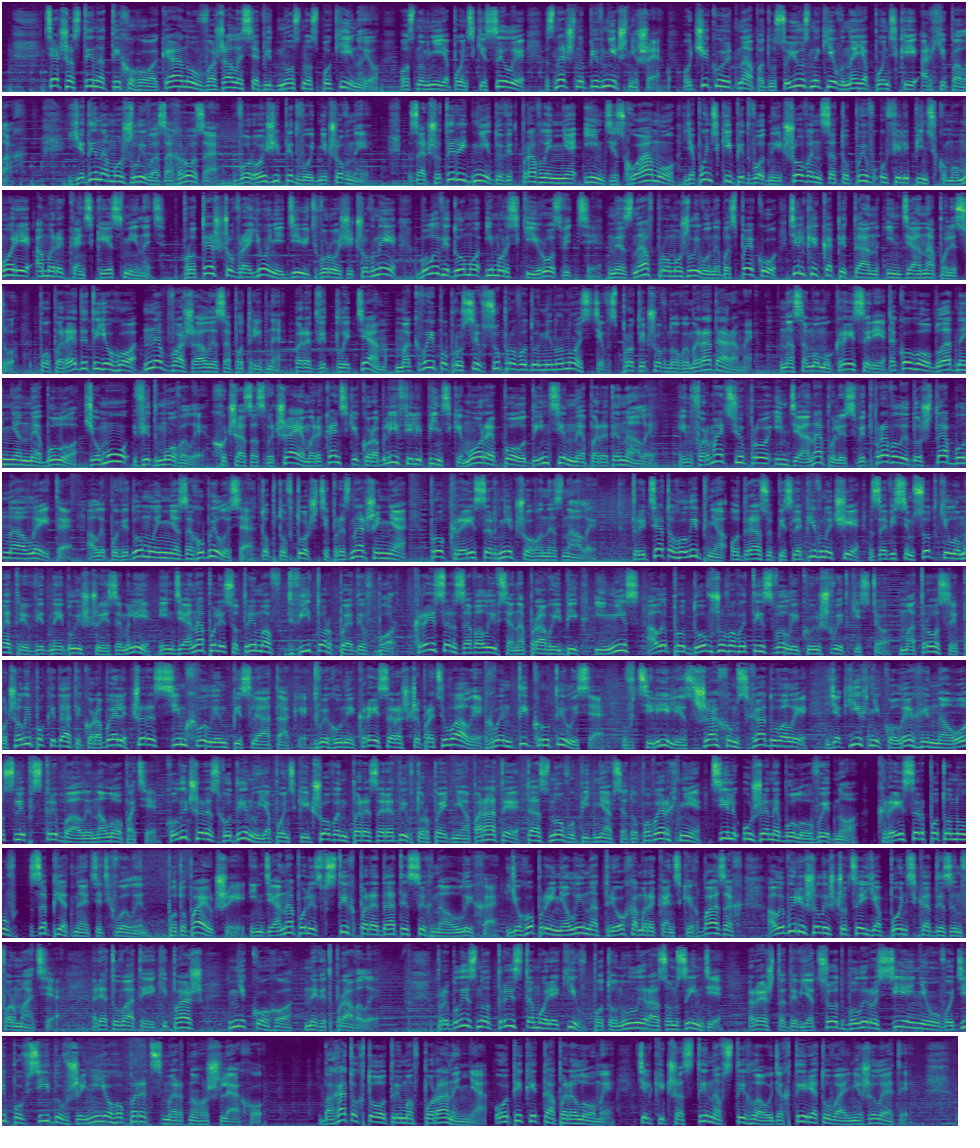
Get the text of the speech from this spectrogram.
Ця частина Тихого океану вважалася відносно спокійною. Основні японські сили значно північніше очікують нападу союзників на японський архіпелаг. Єдина можлива загроза ворожі підводні човни. За чотири дні до відправлення Інді з Гуаму японський підводний човен затопив у Філіппінському морі американський есмінець. Про те, що в районі діють ворожі човни, було відомо і морській розвідці. Не знав про можливу небезпеку тільки капітан Індіанаполісу. Попередити його не вважали за потрібне. Перед відплиттям Маквей попросив супроводу міноносців з протичовновими радарами. На самому крейсері такого обладнання не було. Йому відмовили. Хоча зазвичай американські кораблі Філіппінське море поодинці не перетинали. Інформацію про Індіанаполіс відправили до штабу на Лейте, але повідомлення загубилося, тобто в точці призначення про крейсер нічого не знали. 30 липня, одразу після півночі, за 800 кілометрів від найближчої землі, Індіанаполіс отримав дві торпеди в борт. Крейсер завалився на правий бік і ніс, але продовжував іти з великою швидкістю. Матроси почали покидати корабель через 7 хвилин після атаки. Двигуни крейсера ще працювали, гвинти крутилися. Вцілілі з жахом згадували, як їхні колеги наосліп стрибали на лопаті. Коли через годину японський човен перезарядив торпедні апарати та знову піднявся до поверхні, ціль уже не було видно. Крейсер потонув за 15 хвилин. Потопаючи, Індіанаполіс встиг передати сигнал лиха. Його прийняли на трьох американських базах, але вирішили, що це японська дезінформація. Рятувати екіпаж нікого не відправили. Приблизно 300 моряків потонули разом з Інді. Решта 900 були розсіяні у воді по всій довжині його передсмертного шляху. Багато хто отримав поранення, опіки та переломи. Тільки частина встигла одягти рятувальні жилети.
